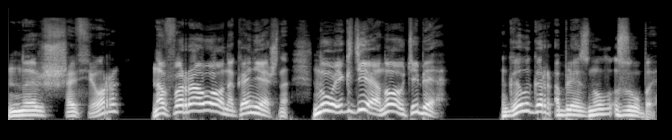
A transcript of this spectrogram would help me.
«На шофера?» «На фараона, конечно! Ну и где оно у тебя?» Геллагер облизнул зубы.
